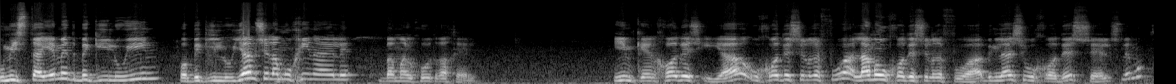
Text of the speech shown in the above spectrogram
ומסתיימת בגילויים או בגילוים של המוכין האלה במלכות רחל. אם כן חודש אייר הוא חודש של רפואה. למה הוא חודש של רפואה? בגלל שהוא חודש של שלמות.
